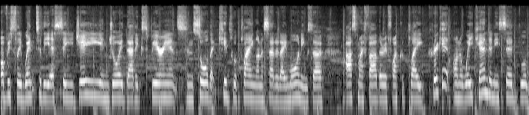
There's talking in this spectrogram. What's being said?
obviously went to the SCG, enjoyed that experience, and saw that kids were playing on a Saturday morning. So asked my father if I could play cricket on a weekend, and he said, Well,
